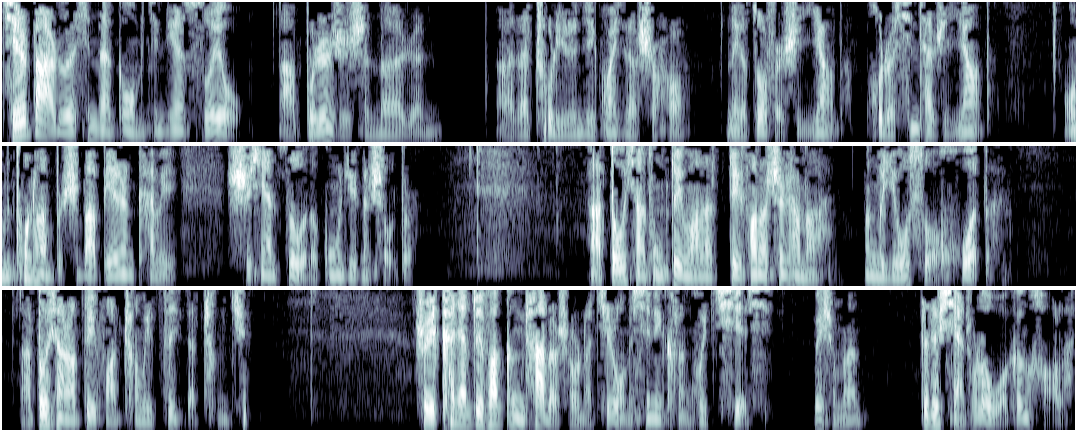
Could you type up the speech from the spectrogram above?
其实大儿子的心态跟我们今天所有啊不认识神的人啊在处理人际关系的时候那个做法是一样的，或者心态是一样的。我们通常不是把别人看为实现自我的工具跟手段，啊，都想从对方的对方的身上呢能够有所获得，啊，都想让对方成为自己的成全。所以看见对方更差的时候呢，其实我们心里可能会窃喜，为什么呢？这就显出了我更好了，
